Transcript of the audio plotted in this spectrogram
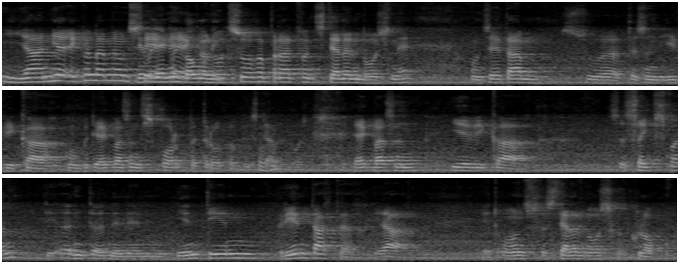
ja nee, ek wil nou sê nee, ek het net so gepraat van Stellenbosch, né? Ons het dan so tussen EWK kom, ek was in sport betrokke op Stellenbosch. Ek was in EWK se sypspan die in, in, in 1983, ja, het ons vir Stellenbosch geklop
